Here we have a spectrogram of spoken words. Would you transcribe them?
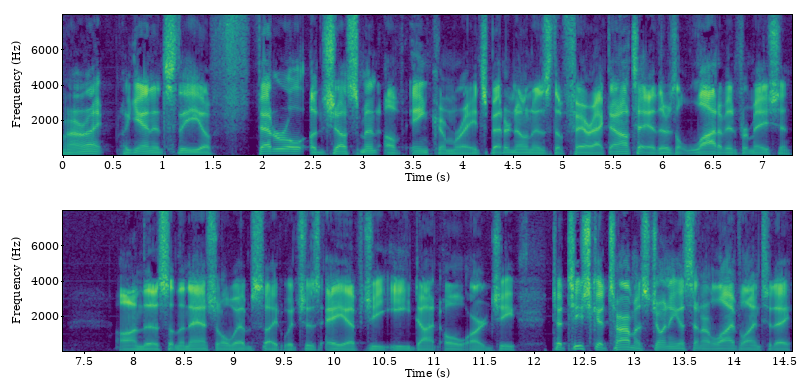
All right. Again, it's the uh, Federal Adjustment of Income Rates, better known as the FAIR Act. And I'll tell you, there's a lot of information on this on the national website, which is afge.org. Tatishka Thomas joining us on our live line today.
